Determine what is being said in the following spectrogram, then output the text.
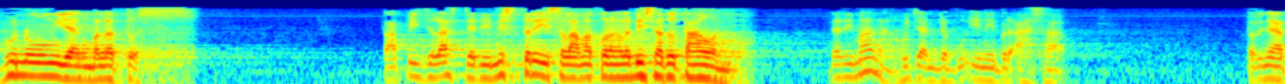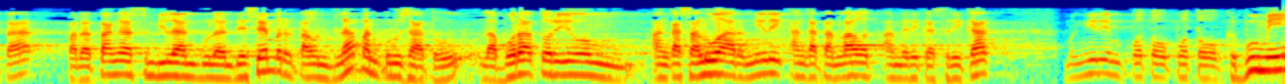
gunung yang meletus. Tapi jelas jadi misteri selama kurang lebih satu tahun. Dari mana hujan debu ini berasal? Ternyata pada tanggal 9 bulan Desember tahun 81, laboratorium angkasa luar milik Angkatan Laut Amerika Serikat mengirim foto-foto ke bumi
